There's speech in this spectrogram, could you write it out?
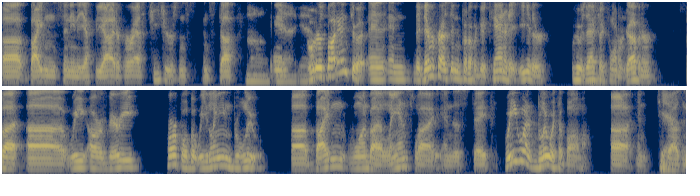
uh, Biden sending the FBI to harass teachers and, and stuff. Oh, and yeah, yeah. voters bought into it. And and the Democrats didn't put up a good candidate either, who was actually former governor. But uh, we are very purple, but we lean blue. Uh, Biden won by a landslide in this state. We went blue with Obama uh, in 2000,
